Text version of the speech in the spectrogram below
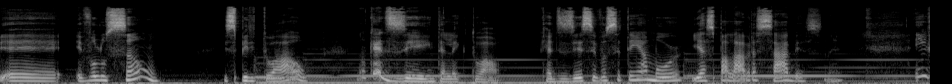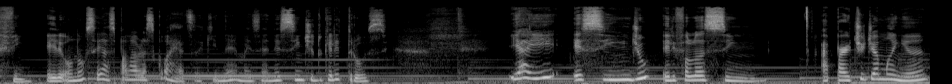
é, evolução espiritual não quer dizer intelectual, quer dizer se você tem amor e as palavras sábias, né? Enfim, ele, eu não sei as palavras corretas aqui, né? Mas é nesse sentido que ele trouxe. E aí, esse índio, ele falou assim: a partir de amanhã,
